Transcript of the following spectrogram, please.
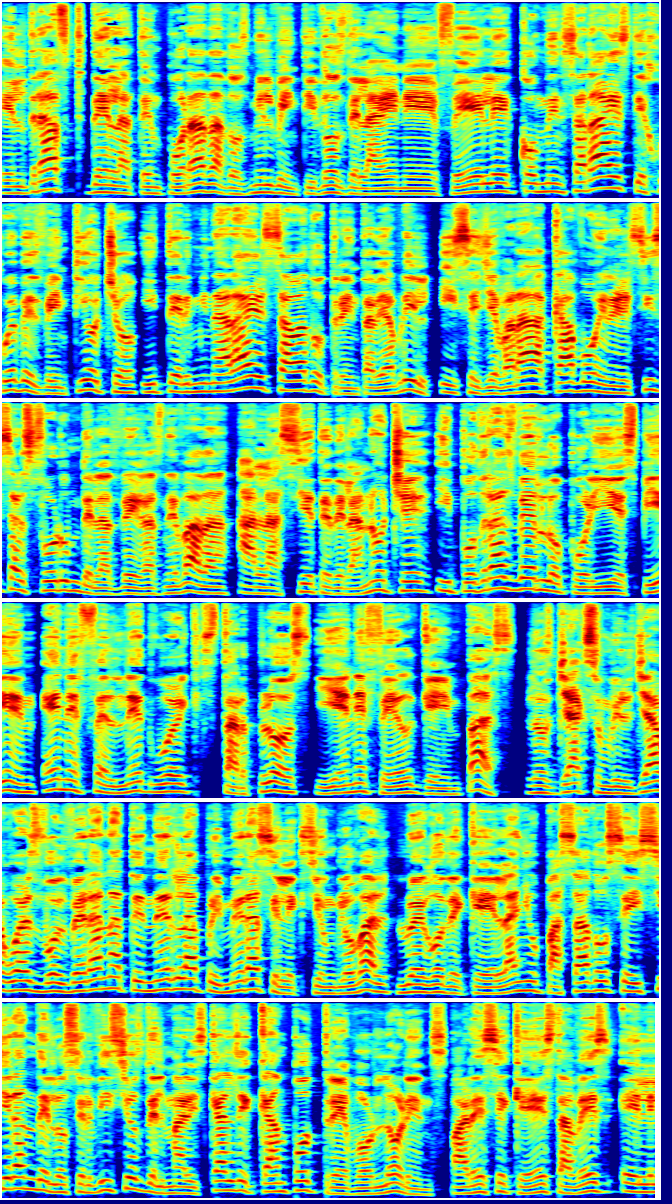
El draft de la temporada 2022 de la NFL comenzará este jueves 28 y terminará el sábado 30 de abril y se llevará a cabo en el Caesars Forum de Las Vegas, Nevada a las 7 de la noche y podrás verlo por ESPN, NFL Network, Star Plus y NFL Game Pass. Los Jacksonville Jaguars volverán a tener la primera selección global luego de que el año pasado se hicieran de los servicios del mariscal de campo Trevor Lawrence. Parece que esta vez el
